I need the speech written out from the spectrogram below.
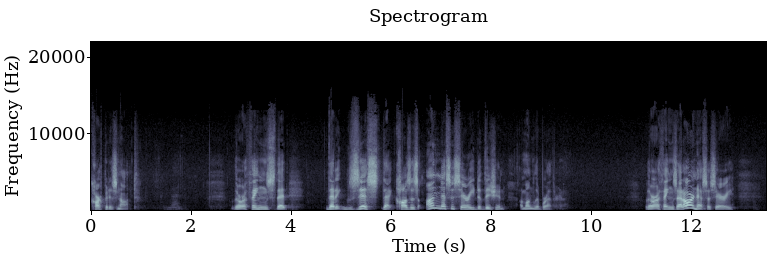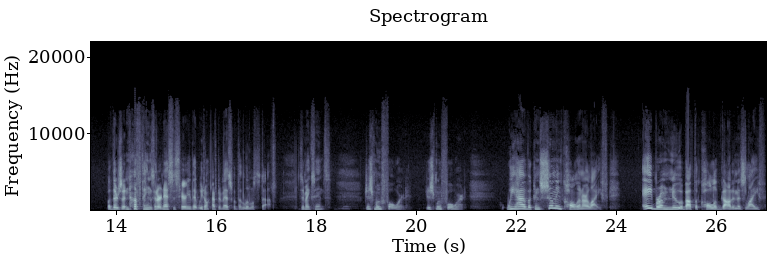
Carpet is not. There are things that, that exist that causes unnecessary division among the brethren. There are things that are necessary, but there's enough things that are necessary that we don't have to mess with the little stuff. Does it make sense? Just move forward. Just move forward. We have a consuming call in our life. Abram knew about the call of God in his life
